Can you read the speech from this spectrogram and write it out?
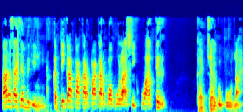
Taruh saja begini, ketika pakar-pakar populasi khawatir gajah itu punah,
